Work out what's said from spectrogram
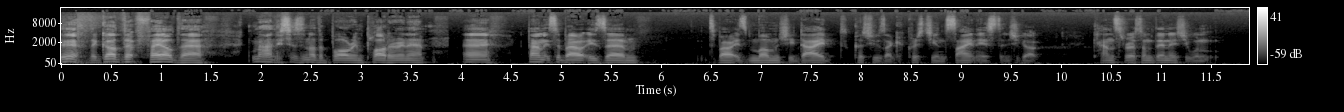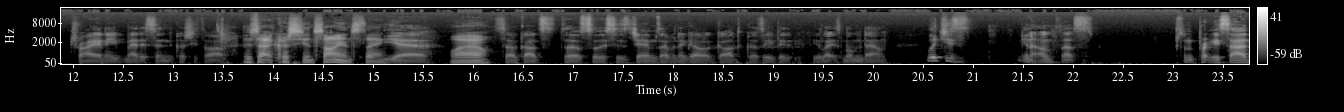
Yeah, the god that failed there. Man, this is another boring plotter, isn't it? Uh, apparently, it's about his um, it's about his mum. She died because she was like a Christian scientist, and she got cancer or something, and she wouldn't try any medicine because she thought, Is that a Christian Science thing? yeah. Wow. So God's so, so this is James having a go at God because he did he let his mum down, which is, you know, that's some pretty sad.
